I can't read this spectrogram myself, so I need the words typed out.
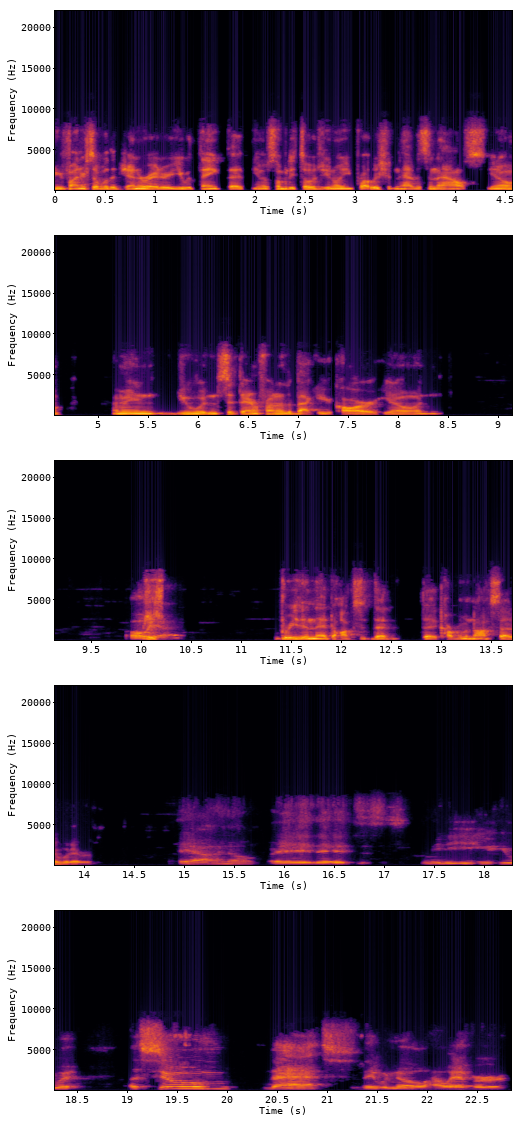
you find yourself with a generator, you would think that you know somebody told you, you know, you probably shouldn't have this in the house, you know. I mean, you wouldn't sit there in front of the back of your car, you know, and Oh yeah, breathe in that oxy- that that carbon monoxide or whatever. yeah, I know. It, it, it's, I mean, you, you would assume that they would know. However,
